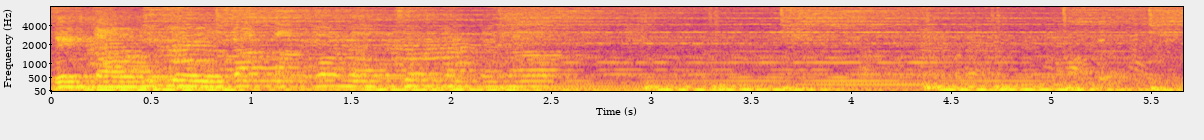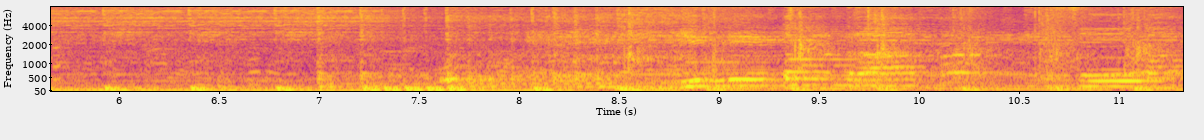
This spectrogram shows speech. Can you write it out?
เด็กเก่าที่อยู่ด้านหลัง ก็ลองช่วยกันนะครับยินดีต้อนรับสู่บ้าน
